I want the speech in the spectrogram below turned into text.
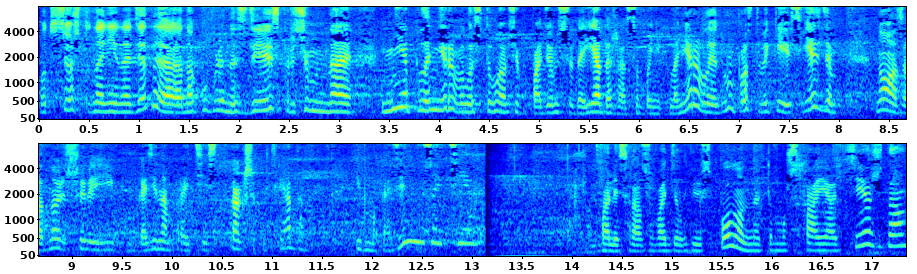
Вот все, что на ней надето, она куплена здесь, причем она не планировала, что мы вообще попадем сюда. Я даже особо не планировала, я думаю, просто в Икею съездим, ну а заодно решили и по магазинам пройтись. Как же быть рядом и в магазин не зайти? Попали сразу в отдел Юис Полон, это мужская одежда.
